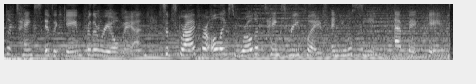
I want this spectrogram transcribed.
World of Tanks is a game for the real man. Subscribe for Oleg's World of Tanks replays and you will see epic games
